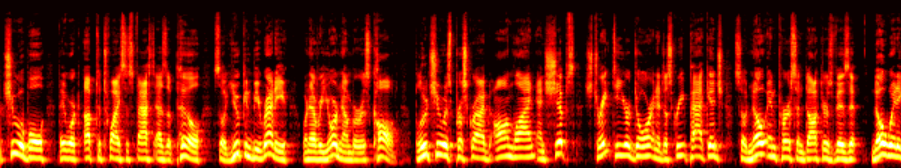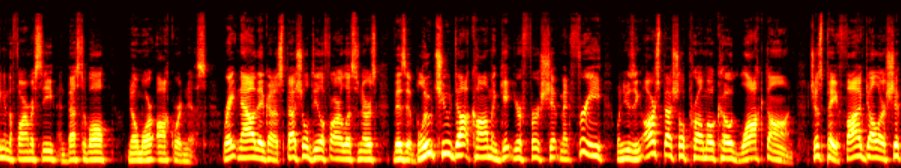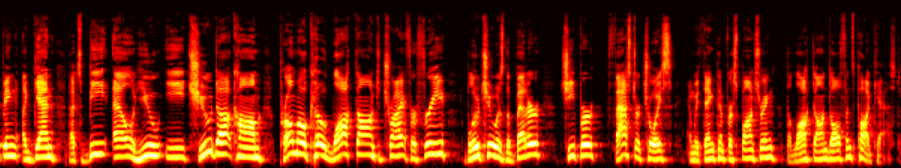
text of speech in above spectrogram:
chewable, they work up to twice as fast as a pill, so you can be ready whenever your number is called. Blue Chew is prescribed online and ships straight to your door in a discreet package, so no in person doctor's visit, no waiting in the pharmacy, and best of all, no more awkwardness. Right now, they've got a special deal for our listeners. Visit bluechew.com and get your first shipment free when using our special promo code LOCKED ON. Just pay $5 shipping. Again, that's B L U E chew.com, promo code LOCKED ON to try it for free. Blue Chew is the better, cheaper, faster choice, and we thank them for sponsoring the Locked On Dolphins podcast.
